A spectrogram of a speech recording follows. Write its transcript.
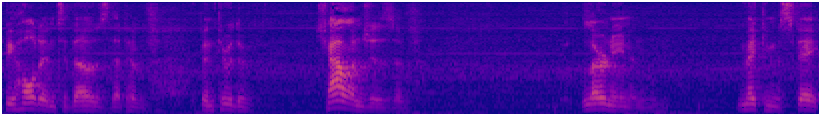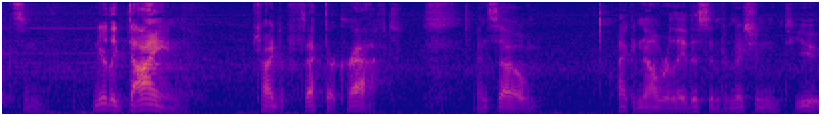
beholden to those that have been through the challenges of learning and making mistakes and nearly dying trying to perfect our craft. And so I can now relay this information to you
